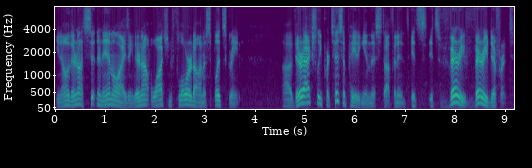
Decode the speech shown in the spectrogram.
You know, they're not sitting and analyzing. They're not watching Florida on a split screen. Uh, they're actually participating in this stuff, and it, it's it's very very different.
